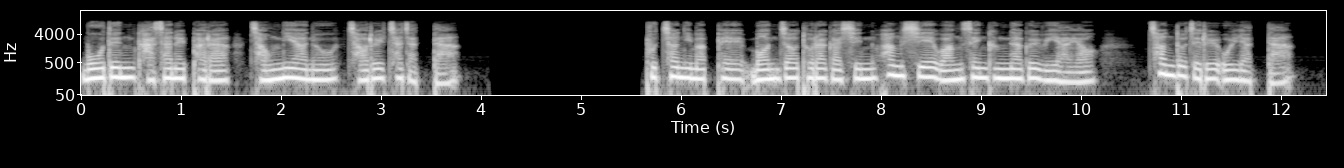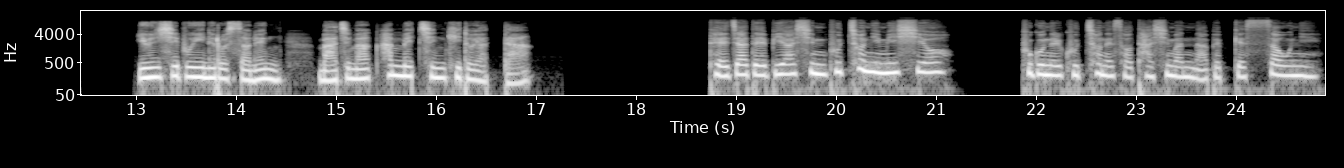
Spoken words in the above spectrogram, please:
모든 가산을 팔아 정리한 후 절을 찾았다. 부처님 앞에 먼저 돌아가신 황 씨의 왕생 극락을 위하여 천도제를 올렸다. 윤 씨 부인으로서는 마지막 한 맺힌 기도였다. 대자 대비하신 부처님이시여 부군을 구천에서 다시 만나 뵙겠사오니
